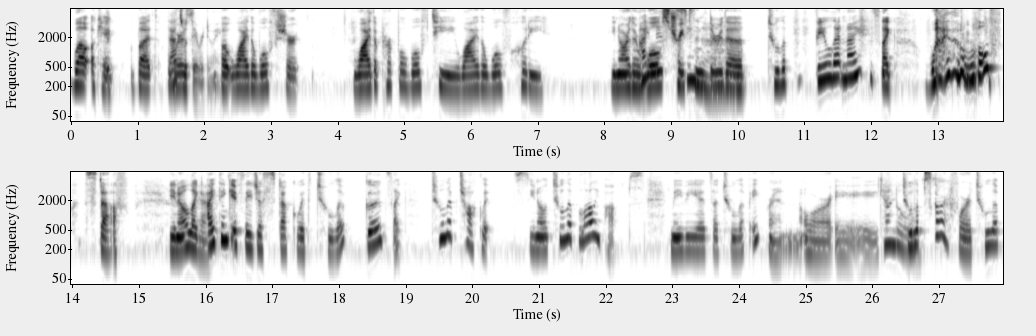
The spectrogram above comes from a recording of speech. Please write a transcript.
Well, okay, but That's what they were doing. But why the wolf shirt? Why the purple wolf tee? Why the wolf hoodie? You know, are there I wolves traipsing through the tulip field at night? It's like, why the wolf stuff? You know, like Yeah. I think if they just stuck with tulip goods, like tulip chocolates, you know, tulip lollipops, maybe it's a tulip apron or a Candles. tulip scarf or a tulip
